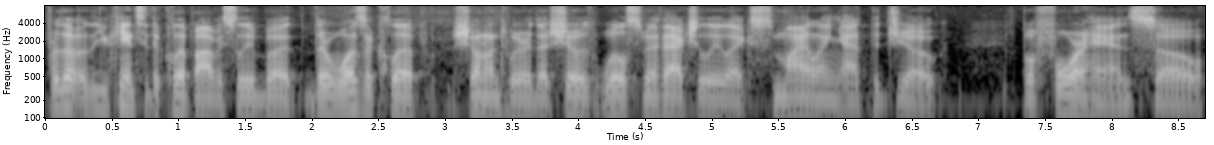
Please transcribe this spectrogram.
for the you can't see the clip obviously, but there was a clip shown on Twitter that shows Will Smith actually like smiling at the joke beforehand. So,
